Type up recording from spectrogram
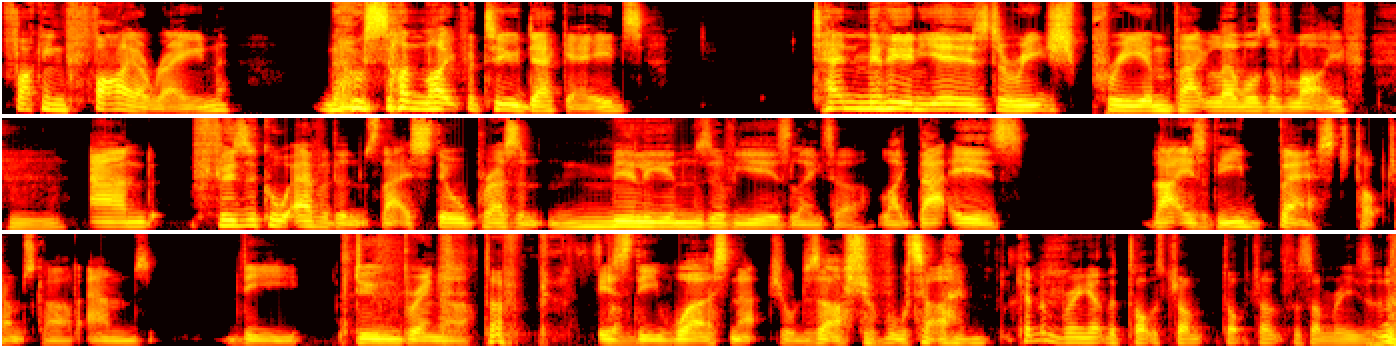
fucking fire rain, no sunlight for two decades, 10 million years to reach pre impact levels of life, Hmm. and physical evidence that is still present millions of years later. Like, that is. That is the best top trumps card, and the Doombringer is the worst natural disaster of all time. Couldn't bring up the top trump top trumps for some reason.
